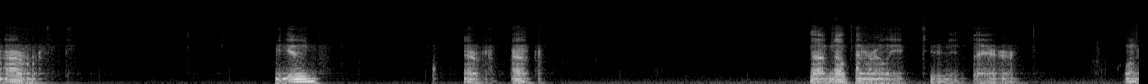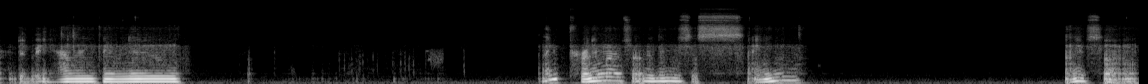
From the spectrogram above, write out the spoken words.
Alright. Good. There we go. Okay. No, nothing really did we have anything new? I think pretty much everything's the same. I think so.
